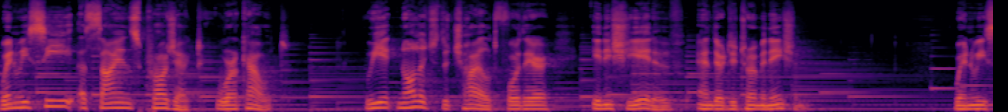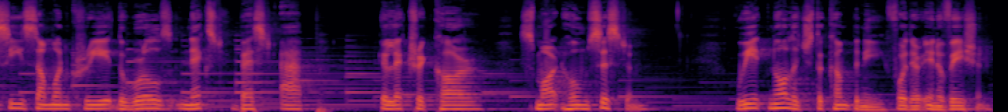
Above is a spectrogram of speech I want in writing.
When we see a science project work out, we acknowledge the child for their initiative and their determination. When we see someone create the world's next best app, electric car, smart home system, we acknowledge the company for their innovation.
